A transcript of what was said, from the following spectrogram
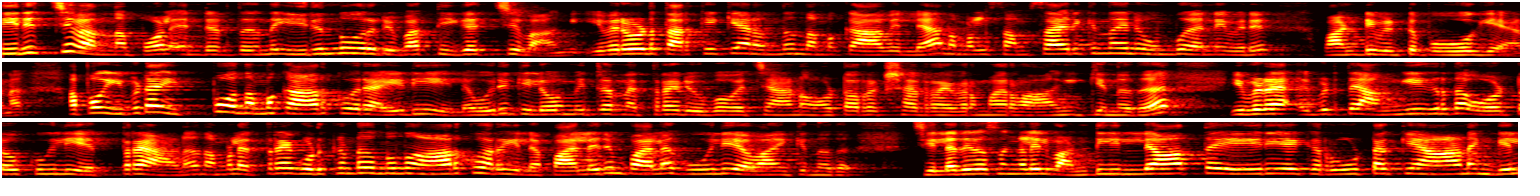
തിരിച്ചു വന്നപ്പോൾ എന്റെ അടുത്ത് നിന്ന് ഇരുന്നൂറ് രൂപ തികച്ച് വാങ്ങി. ഇവരോട് തർക്കിക്കാനൊന്നും നമുക്കാവില്ല. നമ്മൾ സംസാരിക്കുന്നതിന് മുമ്പ് തന്നെ ഇവർ വണ്ടി വിട്ടു പോവുകയാണ്. അപ്പോൾ ഇവിടെ ഇപ്പോൾ നമുക്ക് ആർക്കും ഒരു ഐഡിയ ഇല്ല. ഒരു കിലോമീറ്ററിന് എത്ര രൂപ വെച്ചാണ് ഓട്ടോറിക്ഷ ഡ്രൈവർമാർ വാങ്ങിക്കുന്നത്? ഇവിടെ ഇവിടുത്തെ അംഗീകൃത ഓട്ടോ കൂലി എത്രയാണ്? നമ്മൾ എത്ര കൊടുക്കേണ്ടതെന്നൊന്നും ആർക്കും അറിയില്ല. പലരും പല കൂലിയാണ് വാങ്ങിക്കുന്നത്. ചില ദിവസങ്ങളിൽ വണ്ടിയില്ലാത്ത ഏരിയയൊക്കെ റൂട്ടൊക്കെ ആണെങ്കിൽ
